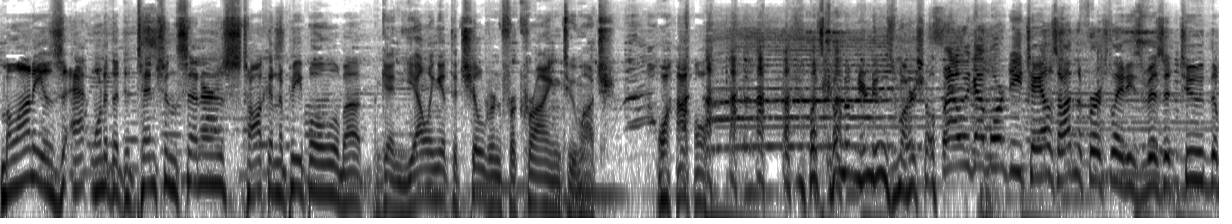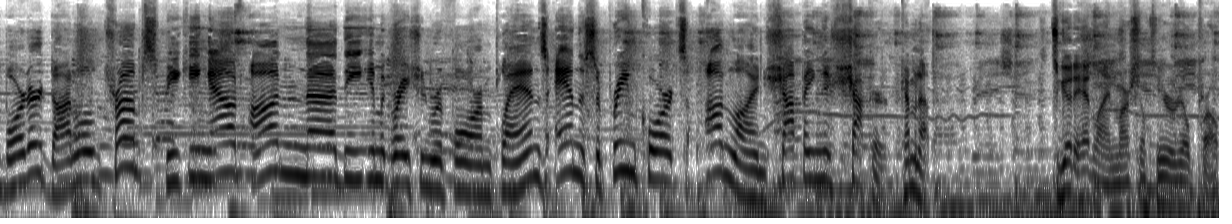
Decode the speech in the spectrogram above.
Melania's at one of the detention centers talking to people about. Again, yelling at the children for crying too much. Wow. What's coming up in your news, Marshall? Well, we got more details on the First Lady's visit to the border. Donald Trump speaking out on uh, the immigration reform plans and the Supreme Court's online shopping shocker. Coming up. It's a good headline, Marshall. You're a real pro.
